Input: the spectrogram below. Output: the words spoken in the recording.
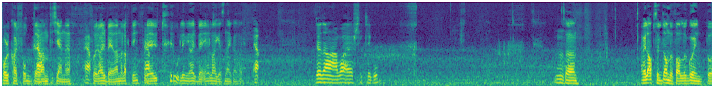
folk har fått det Ja. de fortjener Ja. for arbeidet de har lagt inn. For Ja. det er utrolig mye arbeid i å lage sånn her kaffe. Du, den her var skikkelig god. Mm. Så jeg vil absolutt anbefale å gå inn på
